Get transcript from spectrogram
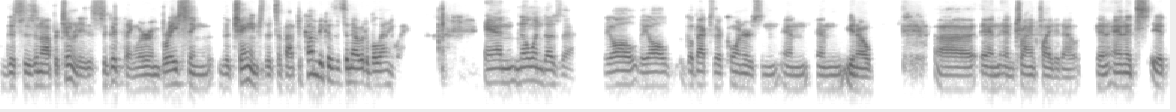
this is an opportunity. This is a good thing. We're embracing the change that's about to come because it's inevitable anyway. And no one does that. They all they all go back to their corners and and and you know uh, and and try and fight it out. And and it's it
